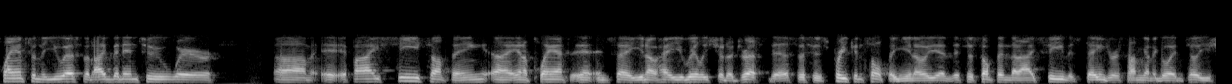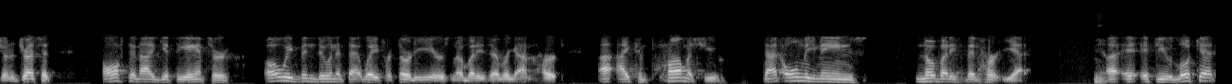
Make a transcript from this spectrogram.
plants in the U.S. that I've been into where um, if I see something uh, in a plant and, say, you know, hey, you really should address this. This is pre-consulting. You know, yeah, this is something that I see that's dangerous. I'm going to go ahead and tell you you should address it. Often I get the answer, oh, we've been doing it that way for 30 years. Nobody's ever gotten hurt. I, I can promise you that only means nobody's been hurt yet. Yeah. Uh, if you look at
